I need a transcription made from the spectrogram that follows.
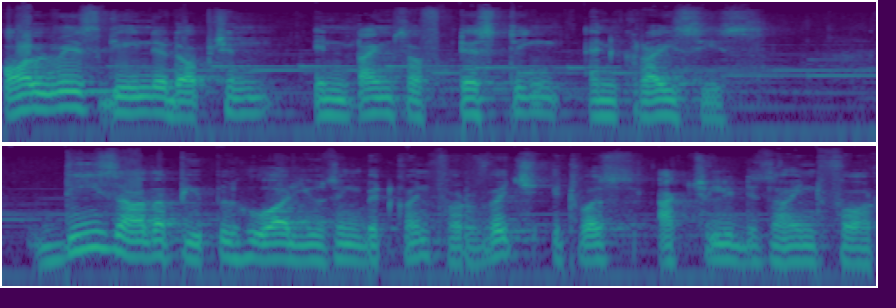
always gained adoption in times of testing and crises. These are the people who are using Bitcoin for which it was actually designed for.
